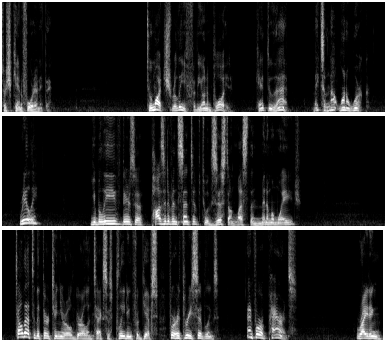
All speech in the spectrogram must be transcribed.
so she can't afford anything. Too much relief for the unemployed. Can't do that. Makes them not want to work. Really? You believe there's a positive incentive to exist on less than minimum wage? Tell that to the 13 year old girl in Texas pleading for gifts for her three siblings and for her parents. Writing,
